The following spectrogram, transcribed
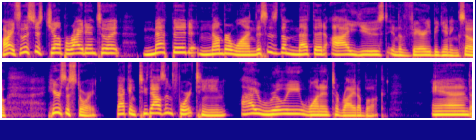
All right, so let's just jump right into it. Method number one this is the method I used in the very beginning. So here's the story. Back in 2014, I really wanted to write a book. And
